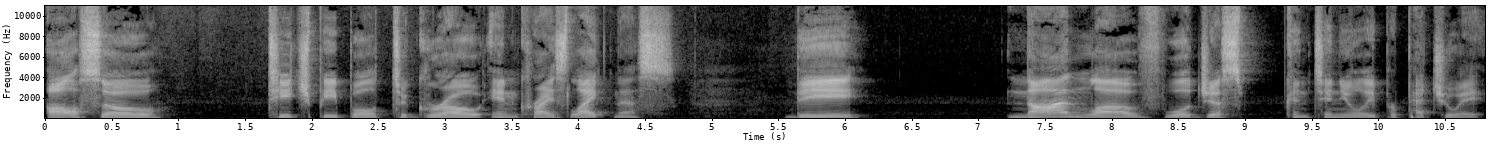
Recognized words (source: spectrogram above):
also teach people to grow in Christ likeness, the non love will just continually perpetuate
